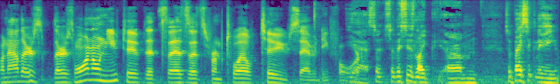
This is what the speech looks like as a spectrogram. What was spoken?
Well, now there's there's one on YouTube that says it's from twelve to seventy four. Yeah, so so this is like um, so basically,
